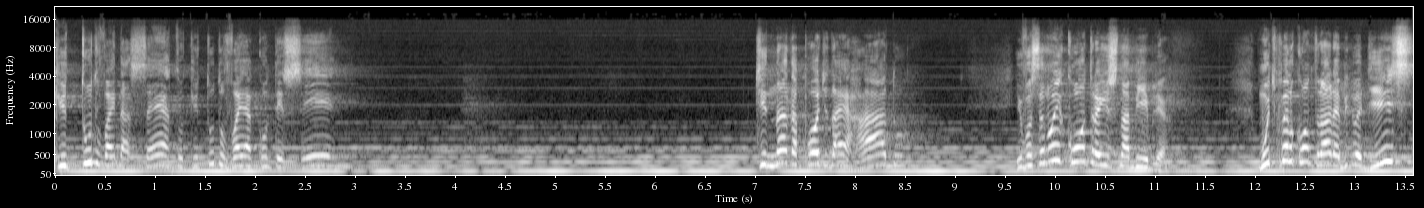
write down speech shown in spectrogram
que tudo vai dar certo, que tudo vai acontecer, que nada pode dar errado. E você não encontra isso na Bíblia. Muito pelo contrário, a Bíblia diz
